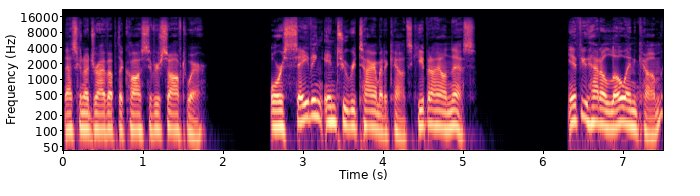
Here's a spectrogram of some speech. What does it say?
That's going to drive up the cost of your software. Or saving into retirement accounts. Keep an eye on this. If you had a low income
